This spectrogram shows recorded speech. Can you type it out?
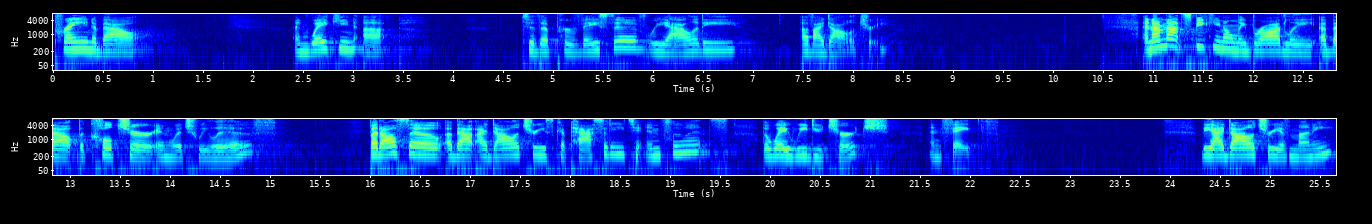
praying about, and waking up to the pervasive reality of idolatry. And I'm not speaking only broadly about the culture in which we live, but also about idolatry's capacity to influence the way we do church and faith. The idolatry of money,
